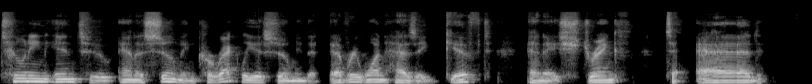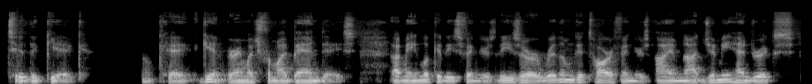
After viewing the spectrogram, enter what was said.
tuning into and assuming, correctly assuming that everyone has a gift and a strength to add to the gig. Okay. Again, very much from my band days. I mean, look at these fingers. These are rhythm guitar fingers. I am not Jimi Hendrix.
